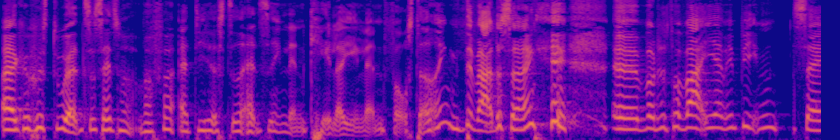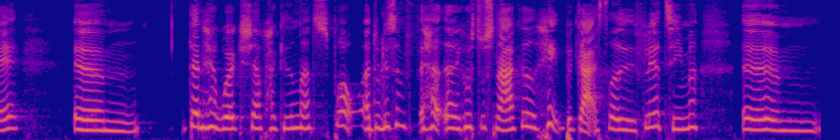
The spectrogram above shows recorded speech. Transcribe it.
og jeg kan huske, du altid sagde til mig, hvorfor er de her steder altid en eller anden kælder i en eller anden forstad? Ikke? Men Det var det så, ikke? øh, hvor du på vej hjem i bilen sagde, øhm, den her workshop har givet mig et sprog, og du ligesom havde, jeg kan huske, du snakkede helt begejstret i flere timer, øhm,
